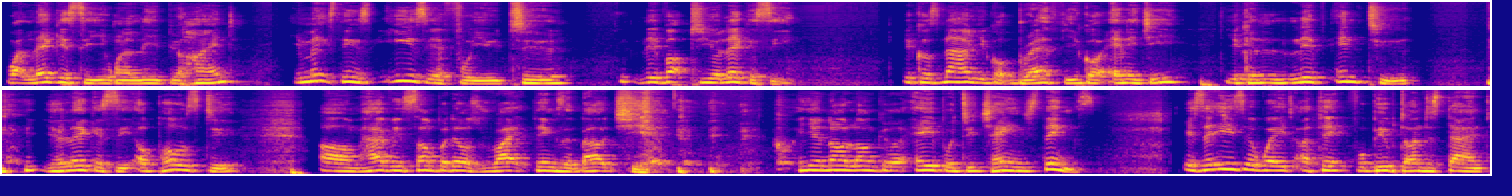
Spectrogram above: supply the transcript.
what legacy you want to leave behind, it makes things easier for you to live up to your legacy. Because now you've got breath, you've got energy, you can live into your legacy opposed to um, having somebody else write things about you. when You're no longer able to change things. It's an easier way, I think, for people to understand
